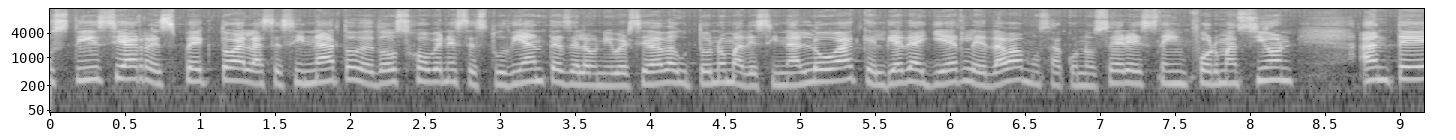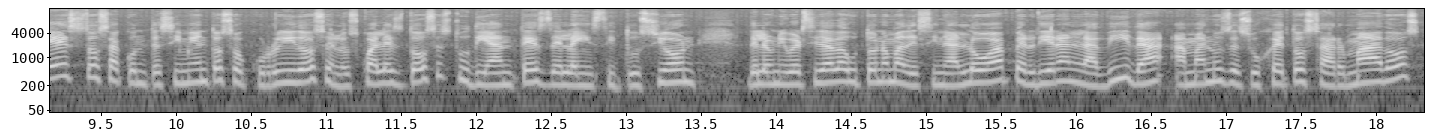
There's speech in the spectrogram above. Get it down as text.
Justicia respecto al asesinato de dos jóvenes estudiantes de la Universidad Autónoma de Sinaloa, que el día de ayer le dábamos a conocer esta información. Ante estos acontecimientos ocurridos, en los cuales dos estudiantes de la institución de la Universidad Autónoma de Sinaloa perdieran la vida a manos de sujetos armados,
